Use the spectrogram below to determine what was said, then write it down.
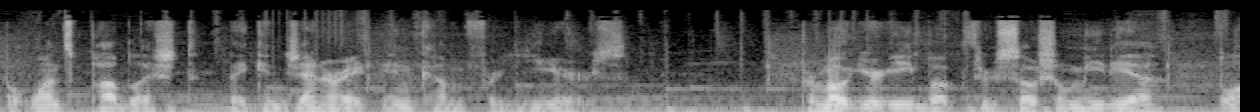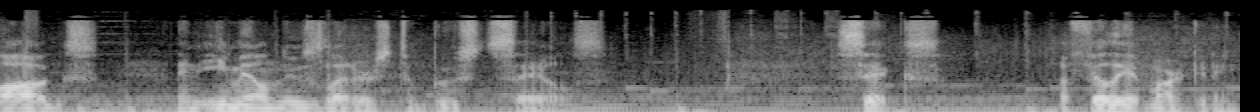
but once published, they can generate income for years. Promote your ebook through social media, blogs, and email newsletters to boost sales. 6. Affiliate marketing.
